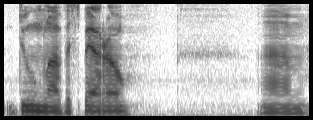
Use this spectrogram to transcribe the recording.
dum la vespero. Um,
